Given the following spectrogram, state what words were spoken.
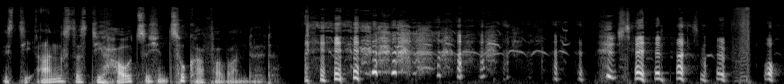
Ist die Angst, dass die Haut sich in Zucker verwandelt. Stell dir das mal vor.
